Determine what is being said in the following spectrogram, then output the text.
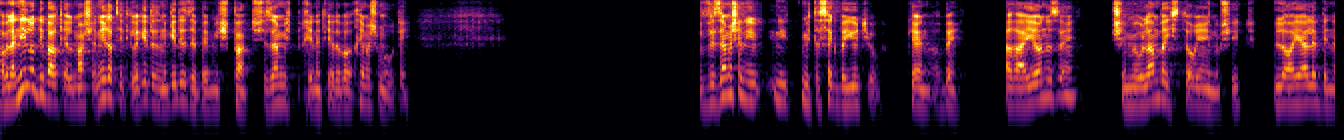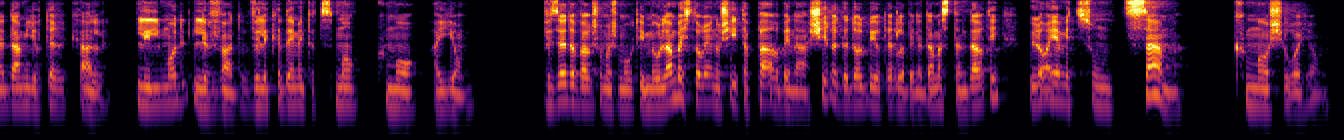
אבל אני לא דיברתי על מה שאני רציתי להגיד, אז נגיד את זה במשפט, שזה מבחינתי הדבר הכי משמעותי. וזה מה שאני מתעסק ביוטיוב, כן, הרבה. הרעיון הזה, שמעולם בהיסטוריה האנושית לא היה לבן אדם יותר קל ללמוד לבד ולקדם את עצמו כמו היום. וזה דבר שהוא משמעותי. מעולם בהיסטוריה האנושית הפער בין העשיר הגדול ביותר לבן אדם הסטנדרטי לא היה מצומצם כמו שהוא היום.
